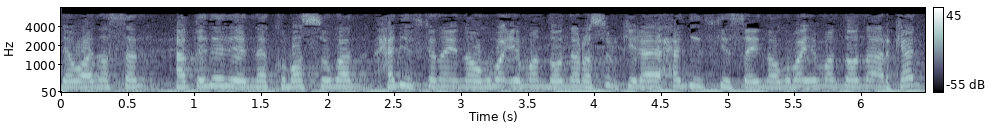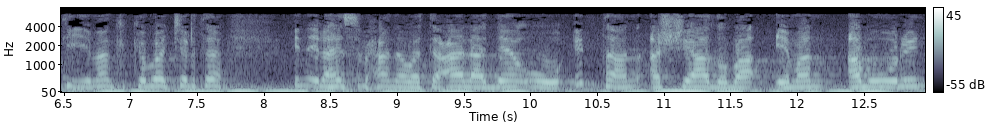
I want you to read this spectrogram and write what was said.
dee waana san caqiidadeenna kuba sugan. Xadiidkana inooguba iman doono rasuulka ilaahay xadiidkiisa inooguba iman doono arkaantii iimaanka kaba jirta. In ilaahay subxaana wa tacaala dee uu intaan ashyaaduba iman abuurin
